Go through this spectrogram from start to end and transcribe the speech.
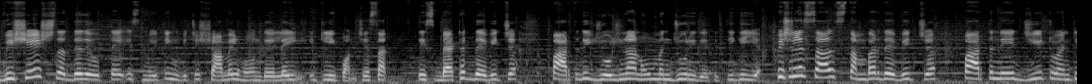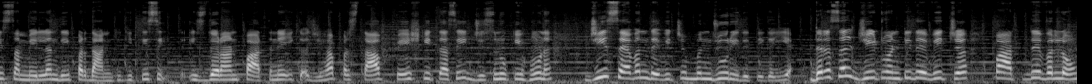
ਵਿਸ਼ੇਸ਼ ਸੱਦੇ ਦੇ ਉੱਤੇ ਇਸ ਮੀਟਿੰਗ ਵਿੱਚ ਸ਼ਾਮਿਲ ਹੋਣ ਦੇ ਲਈ ਇਟਲੀ ਪਹੁੰਚੇ ਸਨ। ਤੇ ਇਸ ਬੈਠਕ ਦੇ ਵਿੱਚ ਭਾਰਤ ਦੀ ਯੋਜਨਾ ਨੂੰ ਮਨਜ਼ੂਰੀ ਦੇ ਦਿੱਤੀ ਗਈ ਹੈ। ਪਿਛਲੇ ਸਾਲ ਸਤੰਬਰ ਦੇ ਵਿੱਚ ਭਾਰਤ ਨੇ G20 ਸੰਮੇਲਨ ਦੀ ਪ੍ਰਧਾਨਗੀ ਕੀਤੀ ਸੀ ਤੇ ਇਸ ਦੌਰਾਨ ਭਾਰਤ ਨੇ ਇੱਕ ਅਜਿਹਾ ਪ੍ਰਸਤਾਵ ਪੇਸ਼ ਕੀਤਾ ਸੀ, ਜਿਸ ਨੂੰ ਕਿ ਹੁਣ G7 ਦੇ ਵਿੱਚ ਮਨਜ਼ੂਰੀ ਦਿੱਤੀ ਗਈ ਹੈ। ਦਰਅਸਲ G20 ਦੇ ਵਿੱਚ ਭਾਰਤ ਦੇ ਵੱਲੋਂ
